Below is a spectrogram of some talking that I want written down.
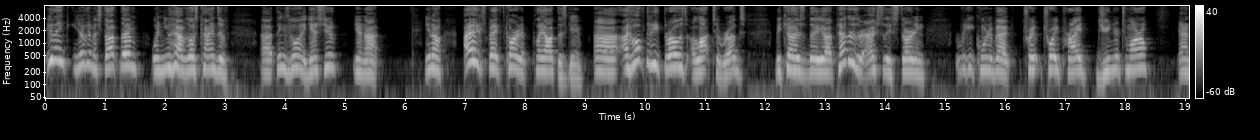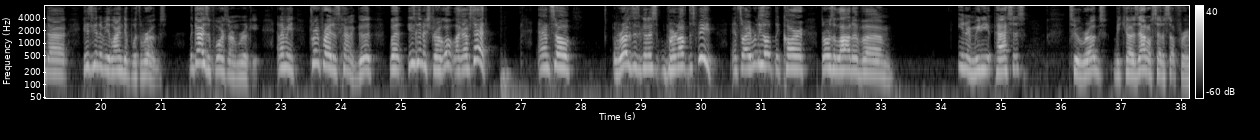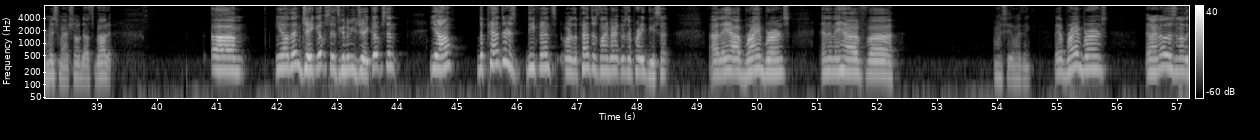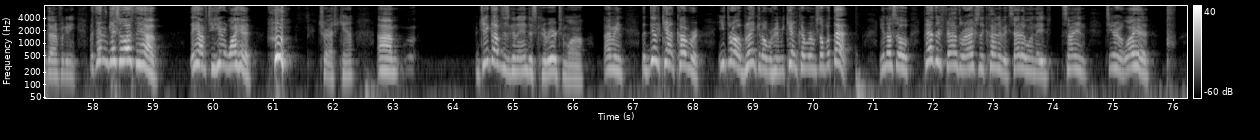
You think you're gonna stop them when you have those kinds of uh, things going against you? You're not. You know, I expect Carr to play out this game. Uh, I hope that he throws a lot to Ruggs because the uh, Panthers are actually starting rookie cornerback Troy, Troy Pride Jr. tomorrow, and uh, he's going to be lined up with Ruggs. The guy's a fourth round rookie. And I mean, Troy Pride is kind of good, but he's going to struggle, like I've said. And so Ruggs is going to burn off the speed. And so I really hope the Carr throws a lot of um, intermediate passes to Ruggs because that'll set us up for a mismatch, no doubts about it. Um, you know, then Jacobs, it's going to be Jacobs. And yeah, the Panthers defense or the Panthers linebackers are pretty decent. Uh, they have Brian Burns, and then they have, uh, let me see, let me think. They have Brian Burns, and I know there's another guy I'm forgetting. But then guess who else they have? They have Tahir Whitehead. Trash can. Um, Jacobs is to end his career tomorrow. I mean, the dude can't cover. You throw a blanket over him, he can't cover himself with that. You know, so Panthers fans were actually kind of excited when they signed Tahir Whitehead.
